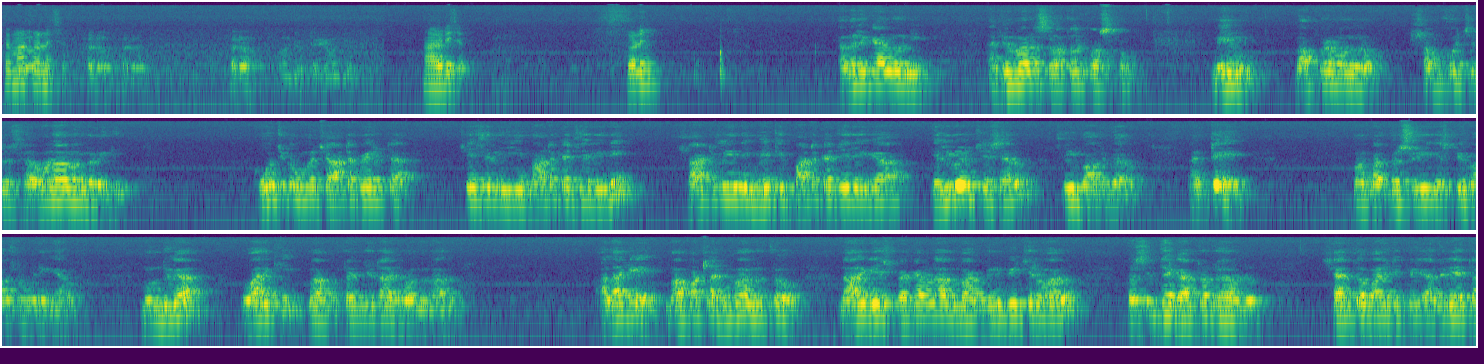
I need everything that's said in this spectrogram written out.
Sir మాట్లాడండి sir hello hello hello one two three one two three ready sir rolling అమెరికాలోని అభిమాన శ్రోతల కోసం మేము బాపురంలో సమకూర్చిన శ్రవణానందం ఇది. కోతి కొమ్మచ్చి ఆట పేరిట చేసిన ఈ మాట కచేరీని సాటిలేని మేటి పాట కచేరీగా ఎలివేట్ చేశారు శ్రీ బాలు గారు. అంటే మన పద్మశ్రీ ఎస్పి బాలసుబ్రహ్మణ్యం గారు. ముందుగా వారికి మా కృతజ్ఞతాభివందనాలు. అలాగే మా పట్ల అభిమానులతో నాలుగేసి ప్రకరణాలు మాకు వినిపించిన వారు ప్రసిద్ధ గాత్రధారులు శాంతోబాయిటికి అధినేత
